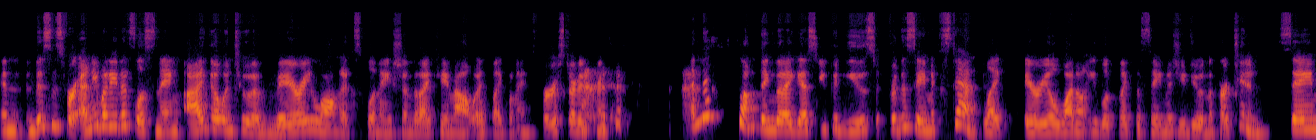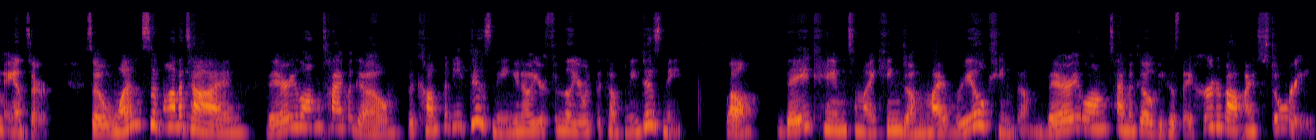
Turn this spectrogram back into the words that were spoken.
and this is for anybody that's listening. I go into a very long explanation that I came out with, like when I first started printing. and this is something that I guess you could use for the same extent. Like, Ariel, why don't you look like the same as you do in the cartoon? Same answer. So, once upon a time, very long time ago, the company Disney, you know, you're familiar with the company Disney. Well, they came to my kingdom, my real kingdom, very long time ago because they heard about my story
